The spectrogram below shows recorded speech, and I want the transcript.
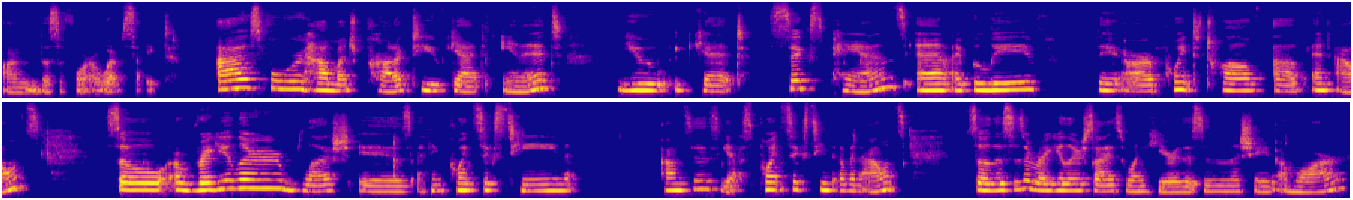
on the Sephora website. As for how much product you get in it, you get six pans, and I believe they are 0.12 of an ounce. So a regular blush is, I think, 0.16 ounces. Yes, 0.16 of an ounce. So this is a regular size one here. This is in the shade Amour.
